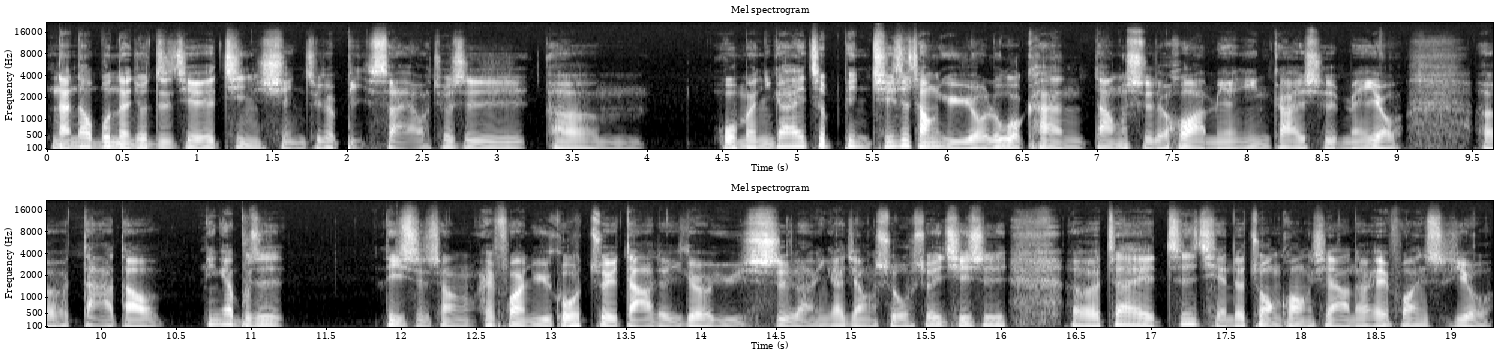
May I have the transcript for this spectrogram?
难道不能就直接进行这个比赛哦？就是，嗯，我们应该这边其实这场雨哦，如果看当时的画面，应该是没有，呃，大到应该不是历史上 F1 遇过最大的一个雨势啦，应该这样说。所以其实，呃，在之前的状况下呢，F1 是有。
